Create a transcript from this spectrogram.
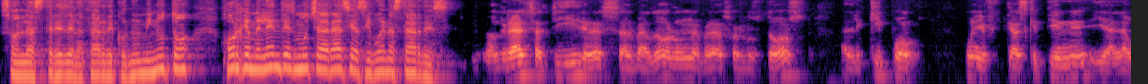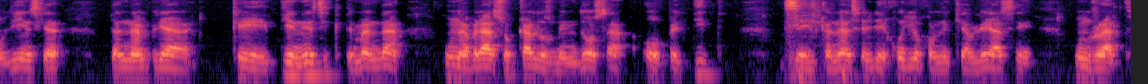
son las 3 de la tarde con un minuto. Jorge Meléndez, muchas gracias y buenas tardes. gracias a ti, gracias Salvador, un abrazo a los dos, al equipo muy eficaz que tiene y a la audiencia tan amplia que tienes y que te manda un abrazo Carlos Mendoza o Petit del canal 6 de Julio con el que hablé hace un rato.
